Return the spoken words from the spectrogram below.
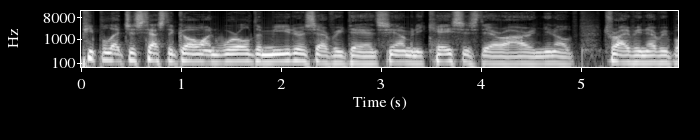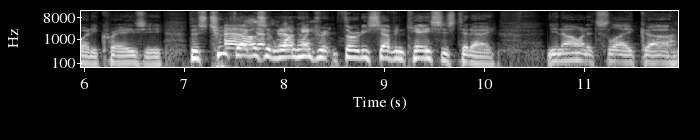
people that just has to go on Worldometers every day and see how many cases there are and you know driving everybody crazy there's 2137 cases today you know and it's like uh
